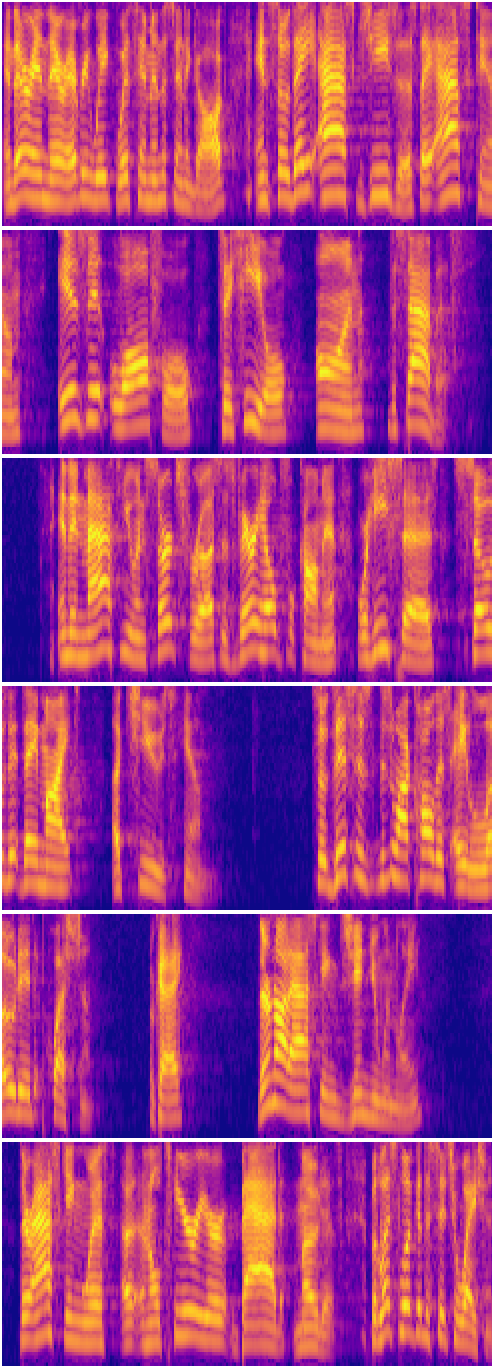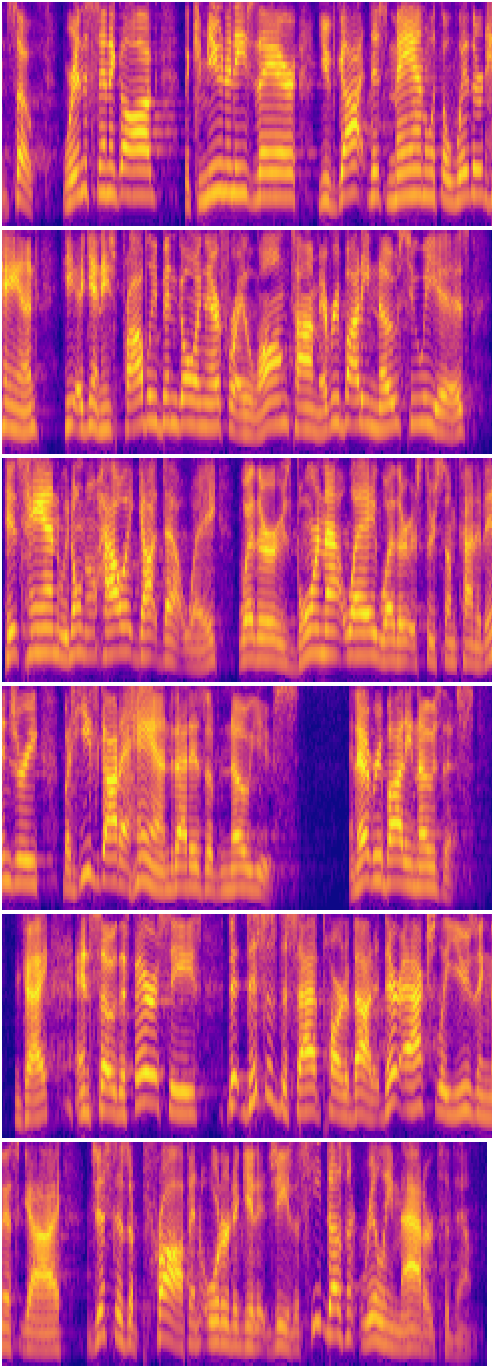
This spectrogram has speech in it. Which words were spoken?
And they're in there every week with him in the synagogue. And so they asked Jesus, they asked him, Is it lawful to heal on the Sabbath? And then Matthew inserts for us this very helpful comment where he says, So that they might accuse him. So this is this is why I call this a loaded question. Okay? They're not asking genuinely. They're asking with a, an ulterior bad motive. But let's look at the situation. So, we're in the synagogue, the community's there. You've got this man with a withered hand. He, again, he's probably been going there for a long time. Everybody knows who he is. His hand, we don't know how it got that way, whether he was born that way, whether it was through some kind of injury, but he's got a hand that is of no use. And everybody knows this. Okay? And so the Pharisees, th- this is the sad part about it. They're actually using this guy just as a prop in order to get at Jesus. He doesn't really matter to them.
